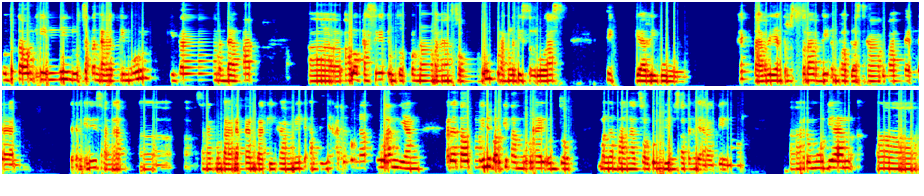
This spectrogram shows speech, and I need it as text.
untuk tahun ini Nusa Tenggara Timur kita mendapat uh, alokasi untuk pengembangan sorghum kurang lebih seluas 3.000 hektar yang tersebar di 14 kabupaten dan dan ini sangat uh, sangat membanggakan bagi kami artinya ada pengakuan yang pada tahun ini baru kita mulai untuk mengembangkan sorghum di Nusa Tenggara Timur. Uh, kemudian uh,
